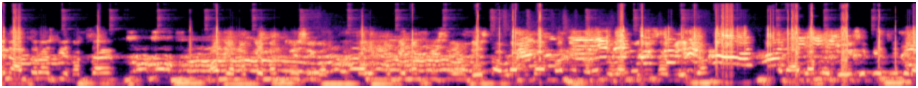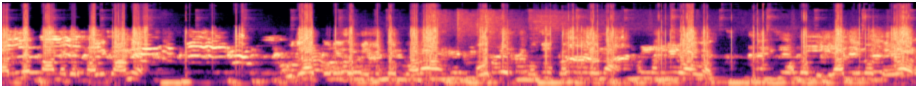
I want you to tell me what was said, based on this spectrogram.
એને આંતરરાષ્ટ્રીય કક્ષાએ માન્ય મુખ્યમંત્રી શ્રી મુખ્યમંત્રી શ્રી દેશના વડાપ્રધાન માન્ય નરેન્દ્રભાઈ મોદી સાહેબ લઈ ગયા. અને આજે આપણે જોઈ શકીએ છીએ કે રાજકોટ મહાનગરપાલિકા અને ગુજરાત ટુરિઝમ લિમિટેડ દ્વારા બોતેરથી વધુ કંપનીઓના મંદિરો આવ્યા છે. ગુજરાતીનો તહેવાર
